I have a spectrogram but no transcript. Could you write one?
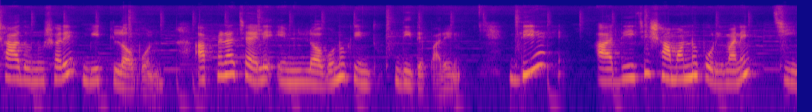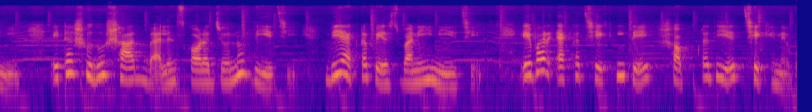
স্বাদ অনুসারে বিট লবণ। আপনারা চাইলে এমনি লবণও কিন্তু দিতে পারেন। দিয়ে আর দিয়েছি সামান্য পরিমাণে চিনি। এটা শুধু স্বাদ ব্যালেন্স করার জন্য দিয়েছি। দিয়ে একটা পেস্ট বানিয়ে নিয়েছি। এবার একটা ছেঁকনিতে সবটা দিয়ে ছেঁকে নেব।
